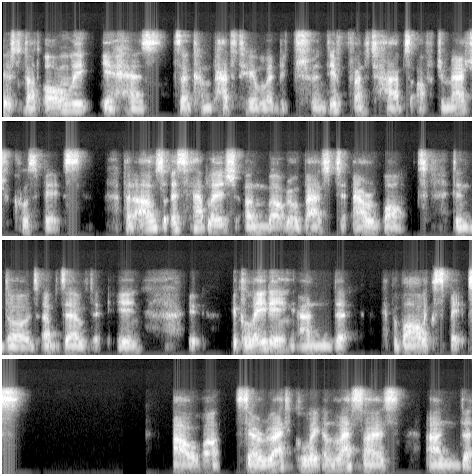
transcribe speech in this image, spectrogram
This not only enhances the compatibility between different types of geometrical space, but also establish a more robust error bound than those observed in Euclidean and hyperbolic space our theoretically analysis and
